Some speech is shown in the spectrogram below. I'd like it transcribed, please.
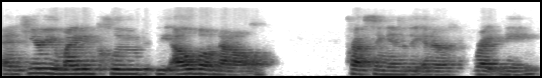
And here you might include the elbow now pressing into the inner right knee.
